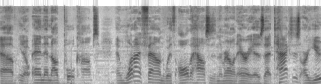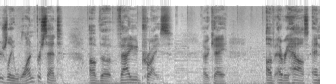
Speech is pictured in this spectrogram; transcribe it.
uh, you know, and then I'll pull comps. And what I found with all the houses in the Maryland area is that taxes are usually 1% of the valued price, okay, of every house. And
